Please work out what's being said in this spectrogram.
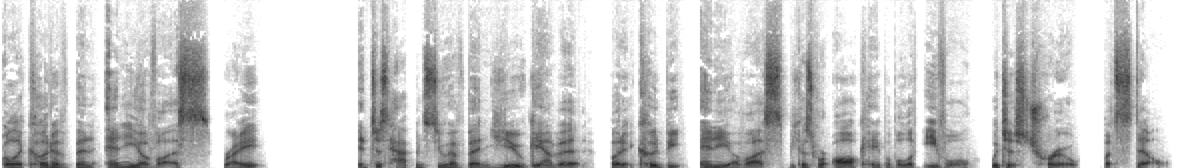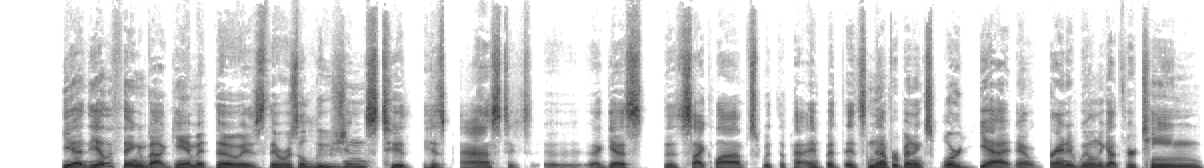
Well, it could have been any of us, right? It just happens to have been you, Gambit, but it could be any of us because we're all capable of evil, which is true, but still. Yeah, the other thing about Gambit though is there was allusions to his past. It's, uh, I guess the Cyclops with the past, but it's never been explored yet. Now, granted, we only got 13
